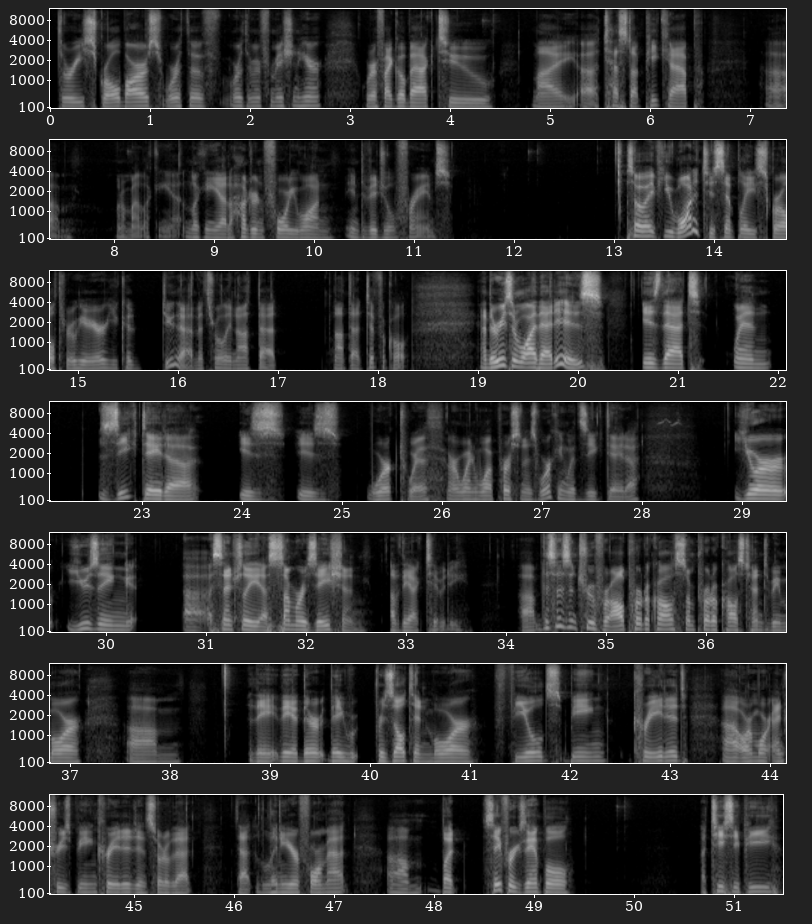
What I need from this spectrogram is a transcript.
three scroll bars worth of worth of information here. Where if I go back to my uh, test.pcap, um, what am I looking at? I'm looking at 141 individual frames. So if you wanted to simply scroll through here, you could do that, and it's really not that not that difficult. And the reason why that is is that when Zeek data is is worked with, or when one person is working with Zeek data, you're using uh, essentially a summarization of the activity. Um, this isn't true for all protocols. Some protocols tend to be more, um, they, they, they result in more fields being created uh, or more entries being created in sort of that, that linear format. Um, but say, for example, a TCP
